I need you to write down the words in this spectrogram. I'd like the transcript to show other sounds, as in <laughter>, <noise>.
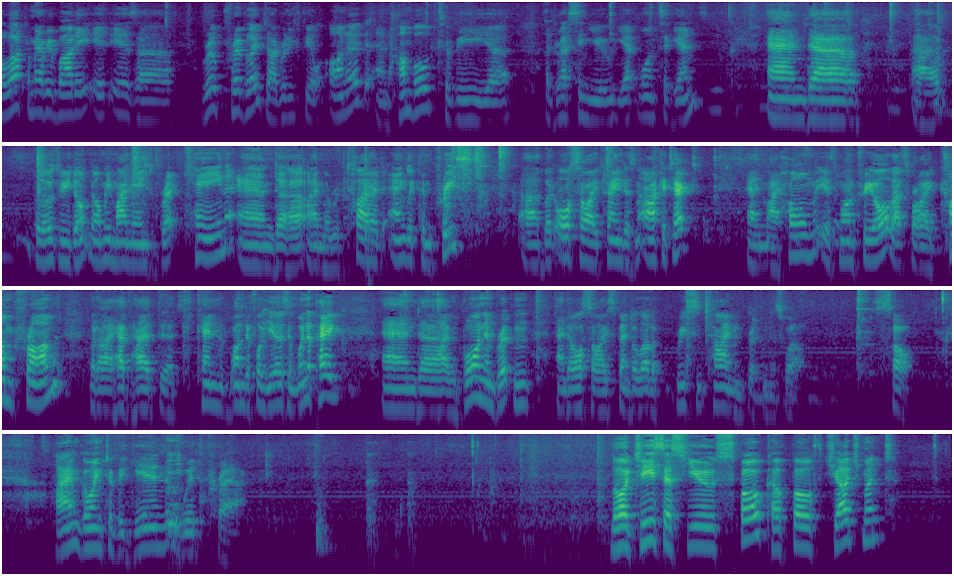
Well, welcome everybody. It is a real privilege. I really feel honored and humbled to be uh, addressing you yet once again. And uh, uh, for those of you who don't know me, my name's Brett Cane, and uh, I'm a retired Anglican priest, uh, but also I trained as an architect. And my home is Montreal. That's where I come from. But I have had uh, 10 wonderful years in Winnipeg, and I was born in Britain, and also I spent a lot of recent time in Britain as well. So. I'm going to begin with prayer. Lord Jesus, you spoke of both judgment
